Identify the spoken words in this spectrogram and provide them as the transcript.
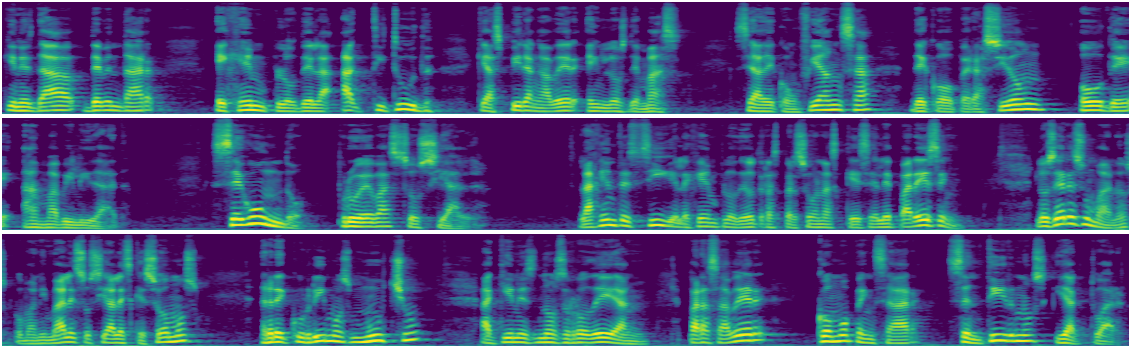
quienes deben dar ejemplo de la actitud que aspiran a ver en los demás, sea de confianza, de cooperación o de amabilidad. Segundo, prueba social. La gente sigue el ejemplo de otras personas que se le parecen. Los seres humanos, como animales sociales que somos, recurrimos mucho a quienes nos rodean para saber cómo pensar, sentirnos y actuar.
